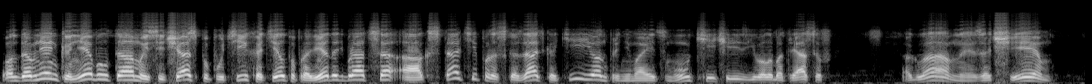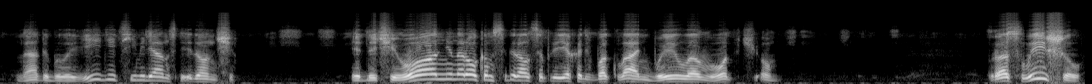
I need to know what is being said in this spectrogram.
Он давненько не был там и сейчас по пути хотел попроведать братца, а, кстати, порассказать, какие он принимает муки через его лоботрясов. А главное, зачем надо было видеть Емельяна Спиридоновича? И для чего он ненароком собирался приехать в Баклань, было вот в чем. Прослышал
